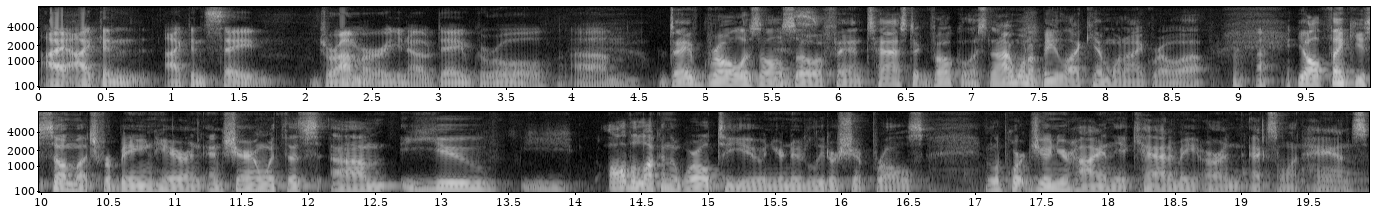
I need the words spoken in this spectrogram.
I, I can I can say drummer, you know, Dave Grohl. Um, Dave Grohl is also is, a fantastic vocalist, and I want to be like him when I grow up. Right. Y'all, thank you so much for being here and, and sharing with us. Um, you, you, all the luck in the world to you in your new leadership roles. And LaPorte Junior High and the Academy are in excellent hands.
